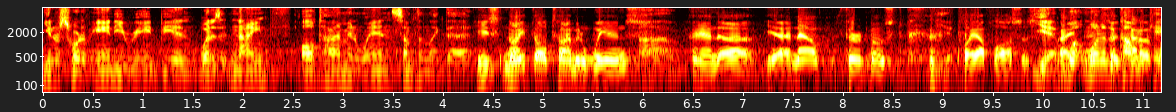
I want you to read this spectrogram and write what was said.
you know, sort of Andy Reid being what is it, ninth all time in wins, something like that. He's ninth all time in wins, and uh, yeah, now third most playoff losses. Yeah, right? one- one of the It's a kind of a funny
